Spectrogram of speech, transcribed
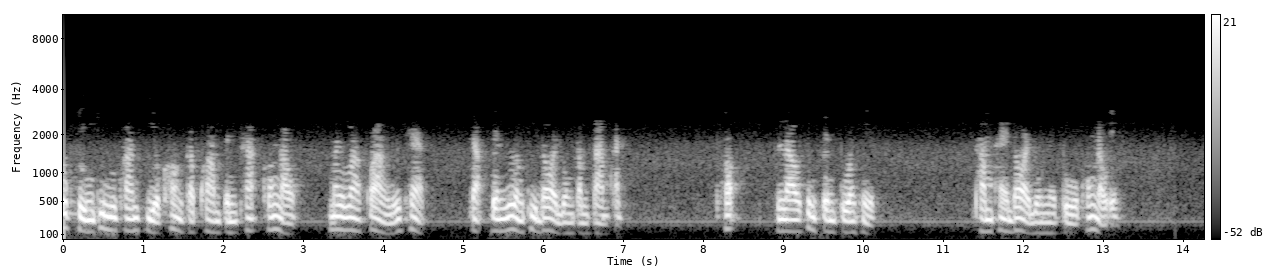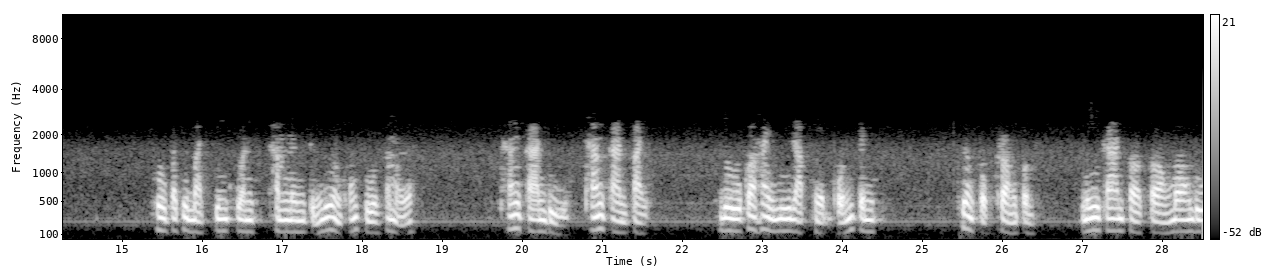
ทุกสิ่งที่มีความเกี่ยวข้องกับความเป็นพระของเรา ไม่ว่ากว้างหรือแคบจะเป็นเรื่องที่ด้อยลงตามๆกัน เพราะเราซึ่งเป็นตัวเหตุทำให้ด้อยลงในตัวของเราเองผู้ปฏิบัติจึงควรคำนึงถึงเรื่องของตัวเสมอ ทั้งการดูทั้งการไป ดูก็ให้มีหลักเหตุผลเป็นเครื่องปกครองตน มีการสอดส่องมองดู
